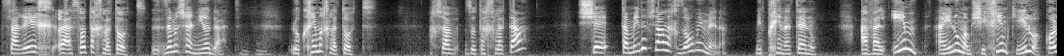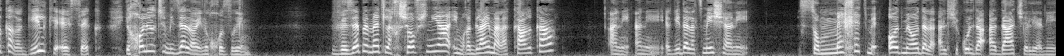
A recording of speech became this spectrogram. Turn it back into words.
צריך לעשות החלטות. זה מה שאני יודעת. לוקחים החלטות. עכשיו, זאת החלטה שתמיד אפשר לחזור ממנה, מבחינתנו. אבל אם היינו ממשיכים כאילו הכל כרגיל כעסק, יכול להיות שמזה לא היינו חוזרים. וזה באמת לחשוב שנייה עם רגליים על הקרקע. אני, אני אגיד על עצמי שאני סומכת מאוד מאוד על, על שיקול הדעת שלי. אני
